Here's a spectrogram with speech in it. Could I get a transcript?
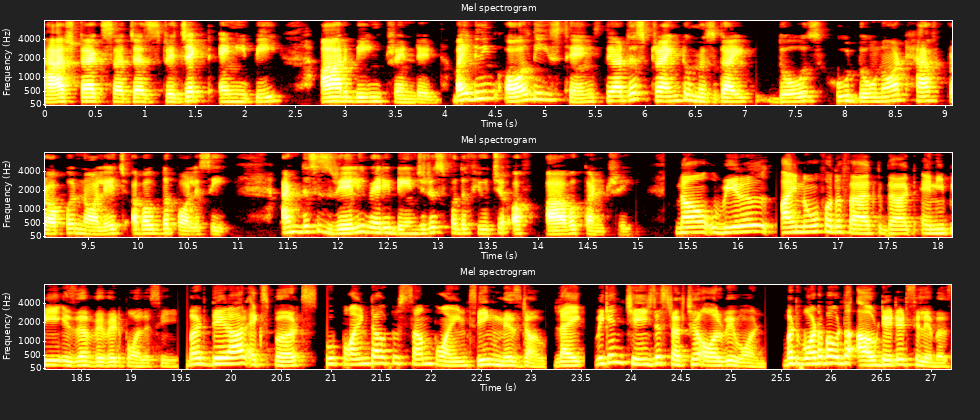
hashtags such as reject NEP are being trended. By doing all these things, they are just trying to misguide those who do not have proper knowledge about the policy. And this is really very dangerous for the future of our country. Now, Veeral, I know for the fact that NEP is a vivid policy, but there are experts who point out to some points being missed out. Like, we can change the structure all we want, but what about the outdated syllabus?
